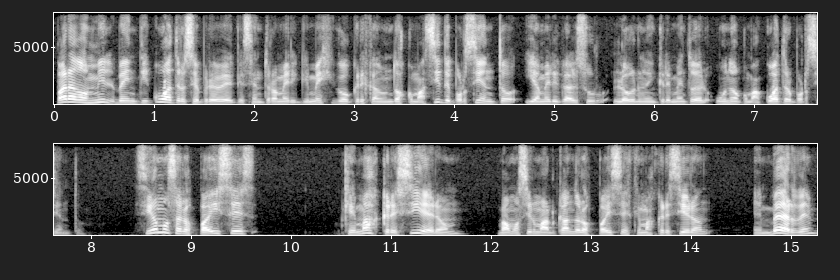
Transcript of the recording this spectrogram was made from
Para 2024 se prevé que Centroamérica y México crezcan un 2,7% y América del Sur logre un incremento del 1,4%. Si vamos a los países que más crecieron, vamos a ir marcando los países que más crecieron en verde.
